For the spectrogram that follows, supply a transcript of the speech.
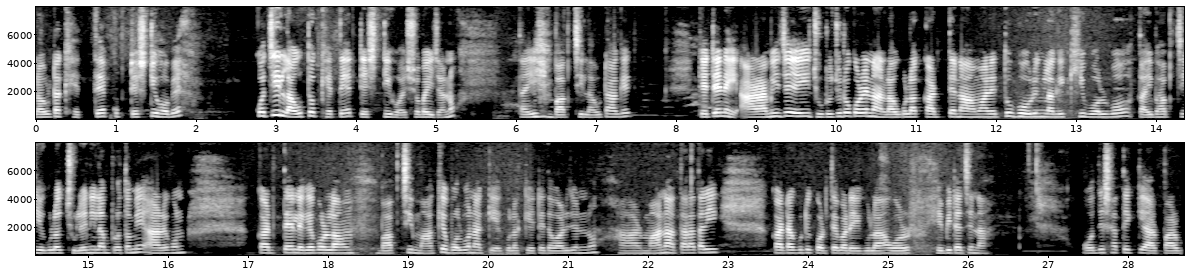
লাউটা খেতে খুব টেস্টি হবে। কচি লাউ তো খেতে টেস্টি হয়, সবাই জানো। তাই ভাবছি লাউটা আগে কেটে নেই। আর আমি যে এই ছোটো ছোটো করে না লাউগুলা কাটতে না, আমার এত বোরিং লাগে, কি বলব? তাই ভাবছি এগুলো ছুলে নিলাম প্রথমে। আর এখন কাটতে লেগে পড়লাম। ভাবছি মাকে বলব নাকি এগুলা কেটে দেওয়ার জন্য। আর মা না তাড়াতাড়ি কাটাকুটি করতে পারে এগুলা। ওর হেবিট আছে না। ওদের সাথে কি আর পারব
